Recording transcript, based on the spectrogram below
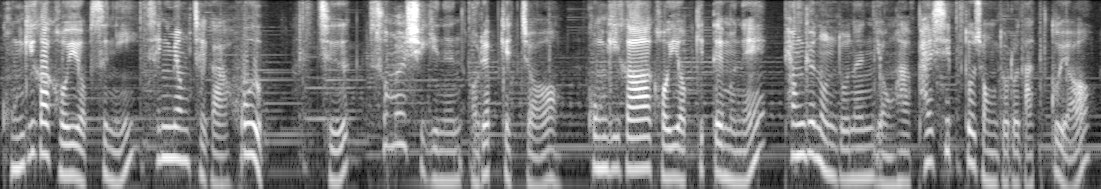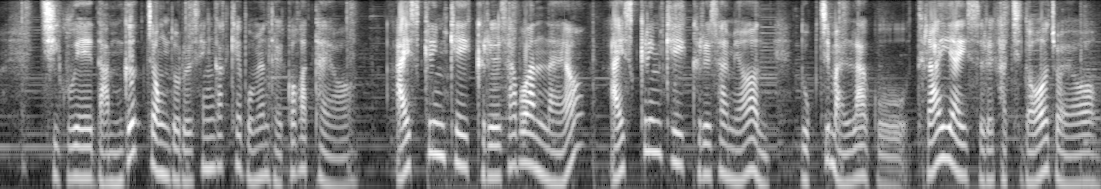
공기가 거의 없으니 생명체가 호흡, 즉 숨을 쉬기는 어렵겠죠. 공기가 거의 없기 때문에 평균 온도는 영하 80도 정도로 낮고요. 지구의 남극 정도를 생각해 보면 될 것 같아요. 아이스크림 케이크를 사보았나요? 아이스크림 케이크를 사면 녹지 말라고 드라이 아이스를 같이 넣어줘요.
